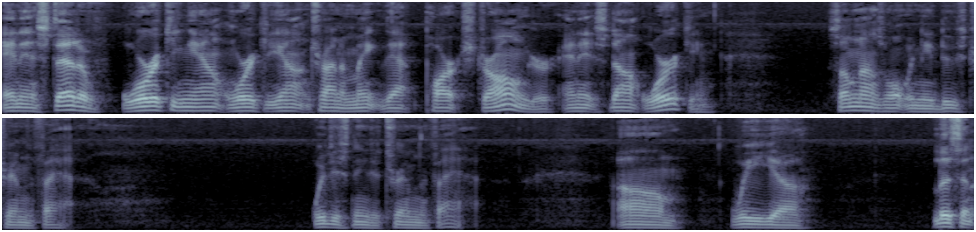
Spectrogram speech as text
And instead of working out, working out, and trying to make that part stronger, and it's not working, sometimes what we need to do is trim the fat. We just need to trim the fat. Um, we uh, listen.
